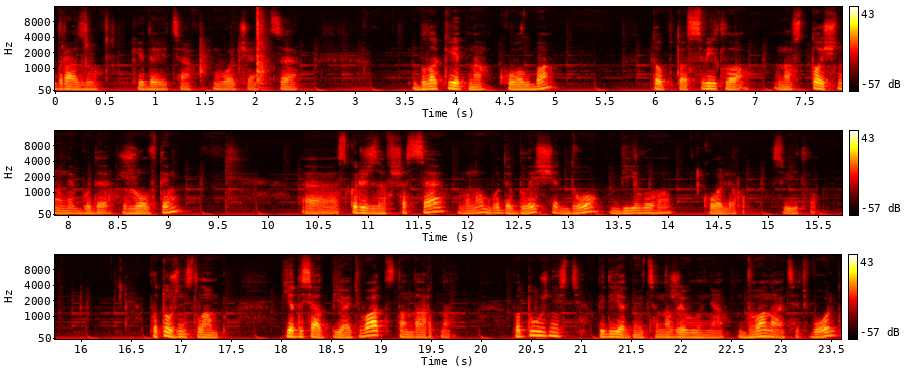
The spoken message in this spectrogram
Одразу кидається в очі це блакитна колба. Тобто світло у нас точно не буде жовтим. Е, Скоріш за все, воно буде ближче до білого кольору світла. Потужність ламп 55 Вт, стандартна потужність. Під'єднується на живлення 12 вольт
